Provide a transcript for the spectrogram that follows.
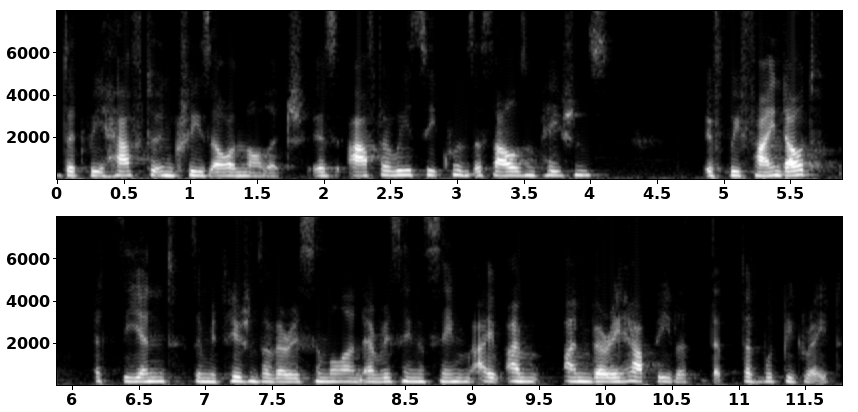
That we have to increase our knowledge is after we sequence a thousand patients, if we find out at the end the mutations are very similar and everything is the same, I, am I'm, I'm very happy that, that that would be great.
